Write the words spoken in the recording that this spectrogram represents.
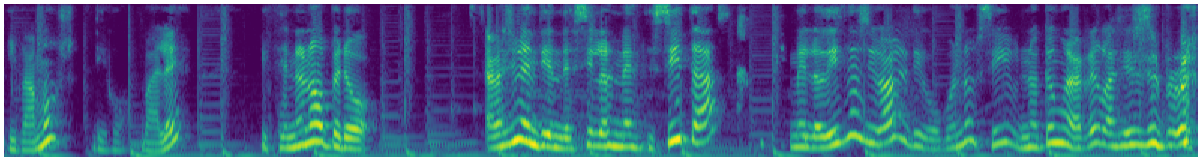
y vamos. Digo, vale. Dice, no, no, pero a ver si me entiendes. Si los necesitas, me lo dices y vamos. Digo, bueno, sí, no tengo las reglas. Si, ese es el problema,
